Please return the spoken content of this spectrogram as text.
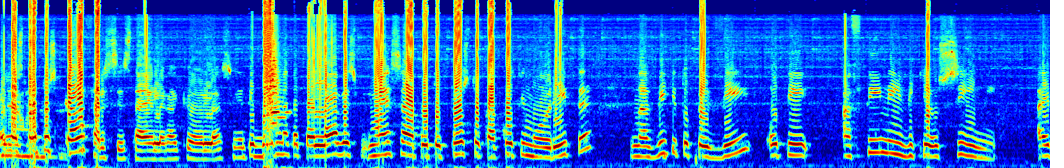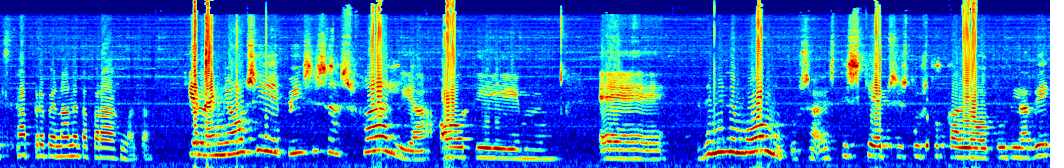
Ένα τρόπο κάθαρσης, θα έλεγα κιόλας. Γιατί μπορεί να καταλάβεις μέσα από το πώς το κακό τιμωρείται, να δει και το παιδί ότι αυτή είναι η δικαιοσύνη. Έτσι θα έπρεπε να είναι τα πράγματα. Και να νιώσει επίσης ασφάλεια ότι ε, δεν είναι μόνο τους στις σκέψεις τους, στο καλό του, δηλαδή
